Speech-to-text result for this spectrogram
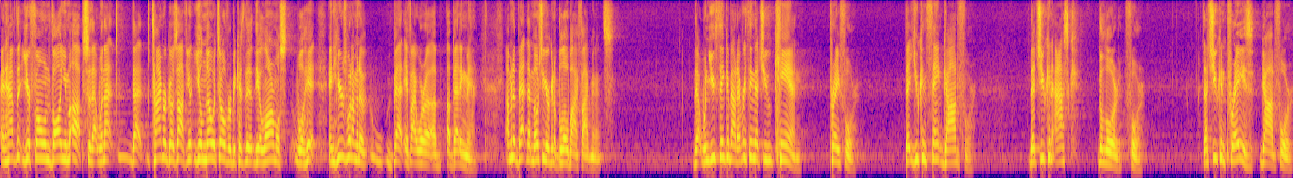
and have the, your phone volume up so that when that, that timer goes off, you, will know it's over because the, the alarm will, will hit. And here's what I'm going to bet if I were a, a betting man I'm going to bet that most of you are going to blow by five minutes. That when you think about everything that you can pray for, that you can thank God for, that you can ask the Lord for, that you can praise God for,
